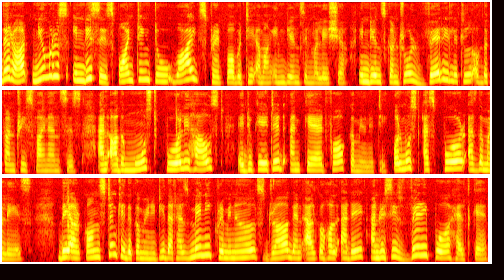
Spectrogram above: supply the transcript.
There are numerous indices pointing to widespread poverty among Indians in Malaysia. Indians control very little of the country's finances and are the most poorly housed, educated and cared for community, almost as poor as the Malays. They are constantly the community that has many criminals, drug and alcohol addicts and receives very poor health care.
